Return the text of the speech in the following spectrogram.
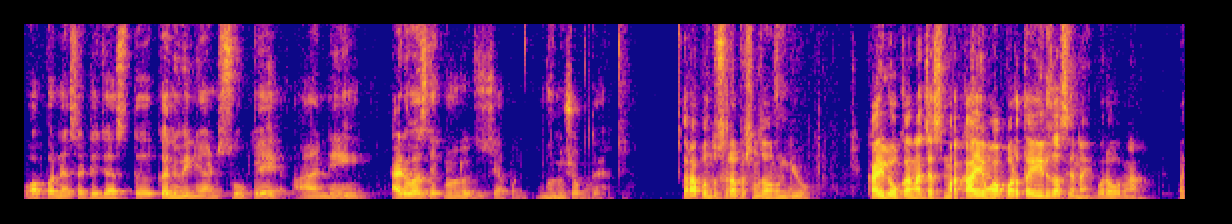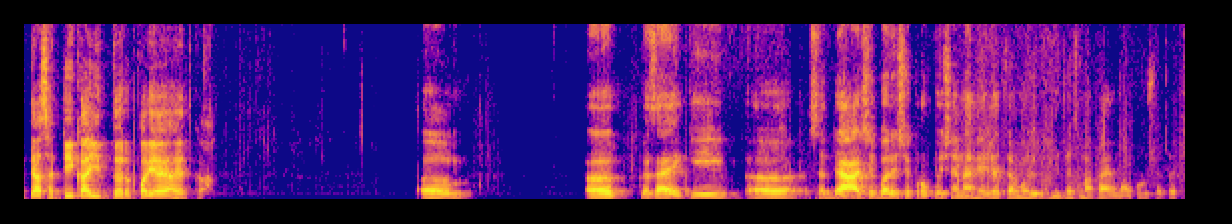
वापरण्यासाठी जास्त कन्व्हिनियंट सोपे आणि ॲडव्हान्स टेक्नॉलॉजीचे आपण म्हणू शकतो तर आपण दुसरा प्रश्न जाणून घेऊ. काही लोकांना चष्मा कायम वापरता येईलच असे नाही बरोबर ना? मग त्यासाठी काही इतर पर्याय आहेत का? कसं आहे की सध्या असे बरेचसे प्रोफेशन आहे ज्याच्यामध्ये तुम्ही चष्मा कायम वापरू शकत.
